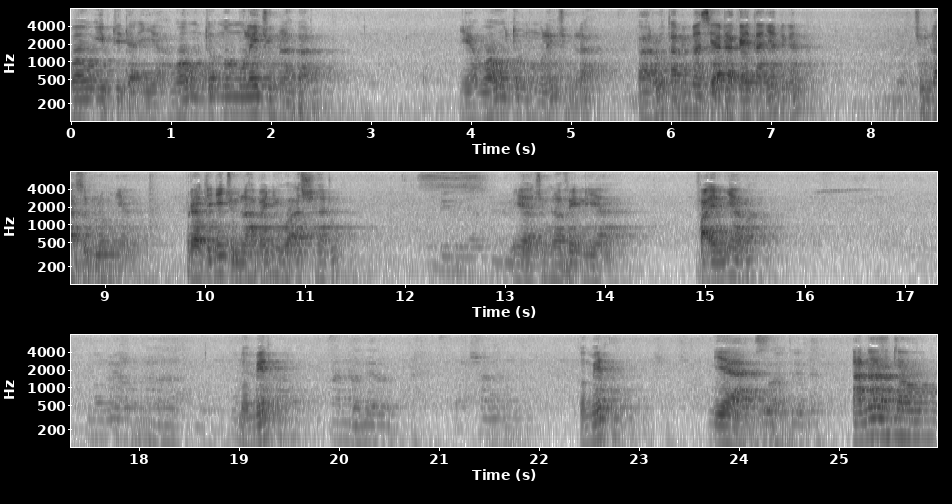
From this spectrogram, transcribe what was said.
Waw ibtidaiyah, waw untuk memulai jumlah baru. Ya, waw untuk memulai jumlah baru tapi masih ada kaitannya dengan jumlah sebelumnya. Berarti ini jumlah apa ini? Wa asyhadu. Ya, jumlah fi'liyah. Fa'ilnya apa? Domir? Domir? Ya. Ana atau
